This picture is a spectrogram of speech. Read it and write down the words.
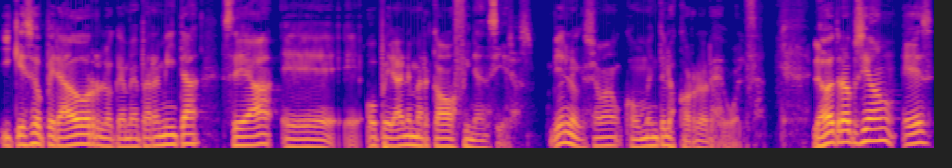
y que ese operador lo que me permita sea eh, eh, operar en mercados financieros. Bien, lo que se llama comúnmente los corredores de bolsa. La otra opción es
